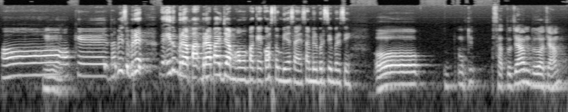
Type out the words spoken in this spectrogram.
Oh, Hmm. oke. Tapi sebenarnya itu berapa berapa jam kamu pakai kostum biasanya sambil bersih-bersih? oh mungkin satu jam dua jam.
